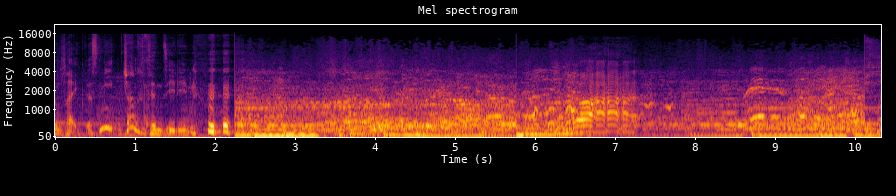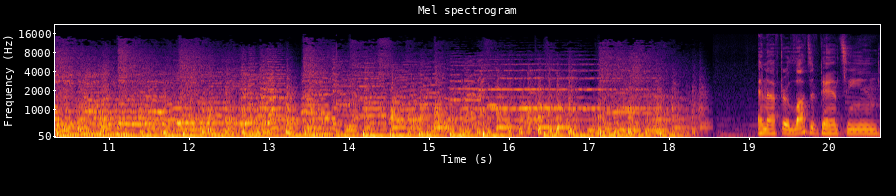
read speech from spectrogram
like this meat Jonathan's eating. and after lots of dancing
